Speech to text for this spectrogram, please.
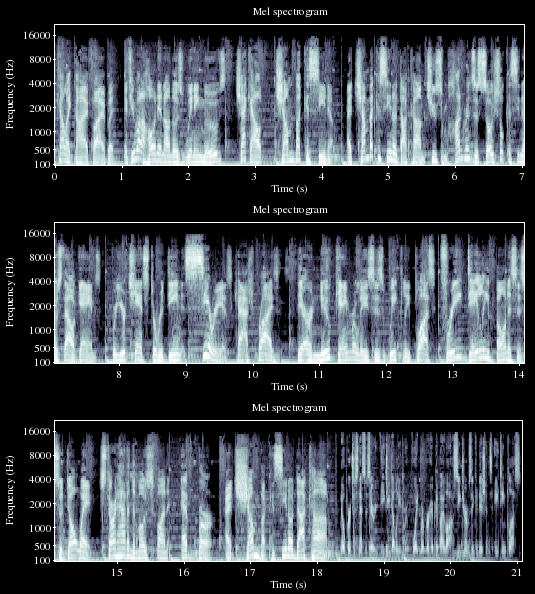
kind of like the high five, but if you want to hone in on those winning moves, check out Chumba Casino. At chumbacasino.com, choose from hundreds of social casino style games for your chance to redeem serious cash prizes. There are new game releases weekly, plus free daily bonuses. So don't wait. Start having the most fun ever at chumbacasino.com. No purchase necessary. BGW. Void were prohibited by law. See terms and conditions. 18 plus.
